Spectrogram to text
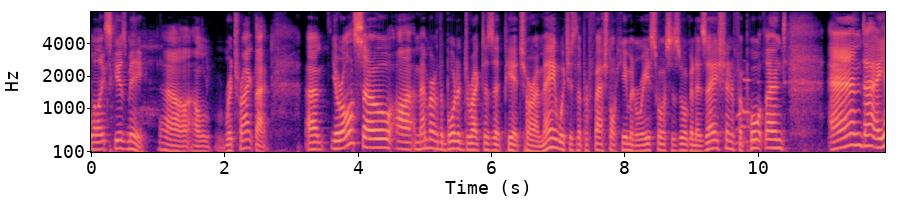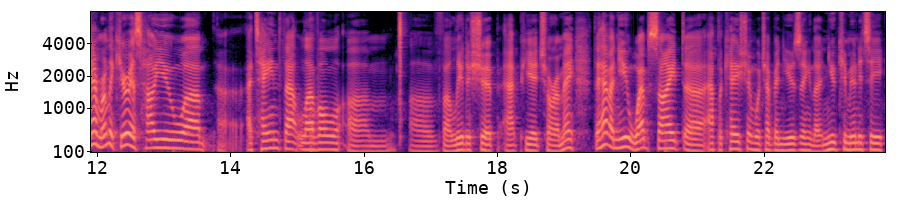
well, excuse me. I'll, I'll retract that. Um, you're also uh, a member of the board of directors at PHRMA, which is the professional human resources organization for Portland. And uh, yeah, I'm really curious how you uh, uh, attained that level um, of uh, leadership at PHRMA. They have a new website uh, application which I've been using, the new community.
